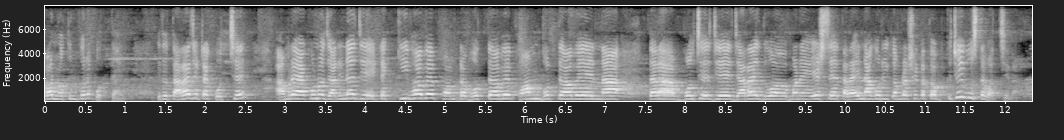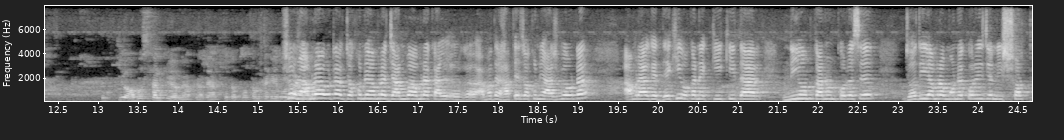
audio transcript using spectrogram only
আবার নতুন করে করতে হয়। কিন্তু তারা যেটা করছে আমরা এখনও জানি না যে এটা কীভাবে ফর্মটা ভরতে হবে ফর্ম ভরতে হবে না তারা বলছে যে যারাই মানে এসছে তারাই নাগরিক আমরা সেটা তো কিছুই বুঝতে পারছি না। শুনুন আমরা ওটা যখনই আমরা জানব আমরা কাল আমাদের হাতে যখনই আসবে ওটা আমরা আগে দেখি ওখানে কি কি তার নিয়ম কানুন করেছে। যদি আমরা মনে করি যে নিঃশর্ত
